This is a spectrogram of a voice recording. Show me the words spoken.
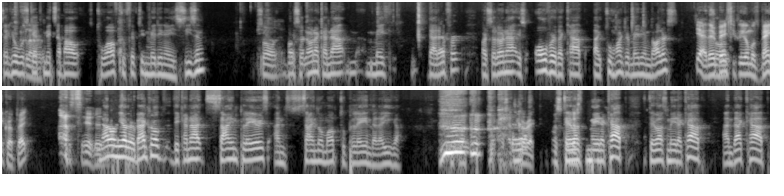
Sergio Busquets Claro. makes about 12 to 15 million a season. So Barcelona cannot make that effort. Barcelona is over the cap by 200 million dollars. Yeah, they're So- basically almost bankrupt, right? That's it. Not only are they bankrupt, they cannot sign players and sign them up to play in the La Liga. That's correct. Because Tebas made a cap. Tebas made a cap, and that cap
